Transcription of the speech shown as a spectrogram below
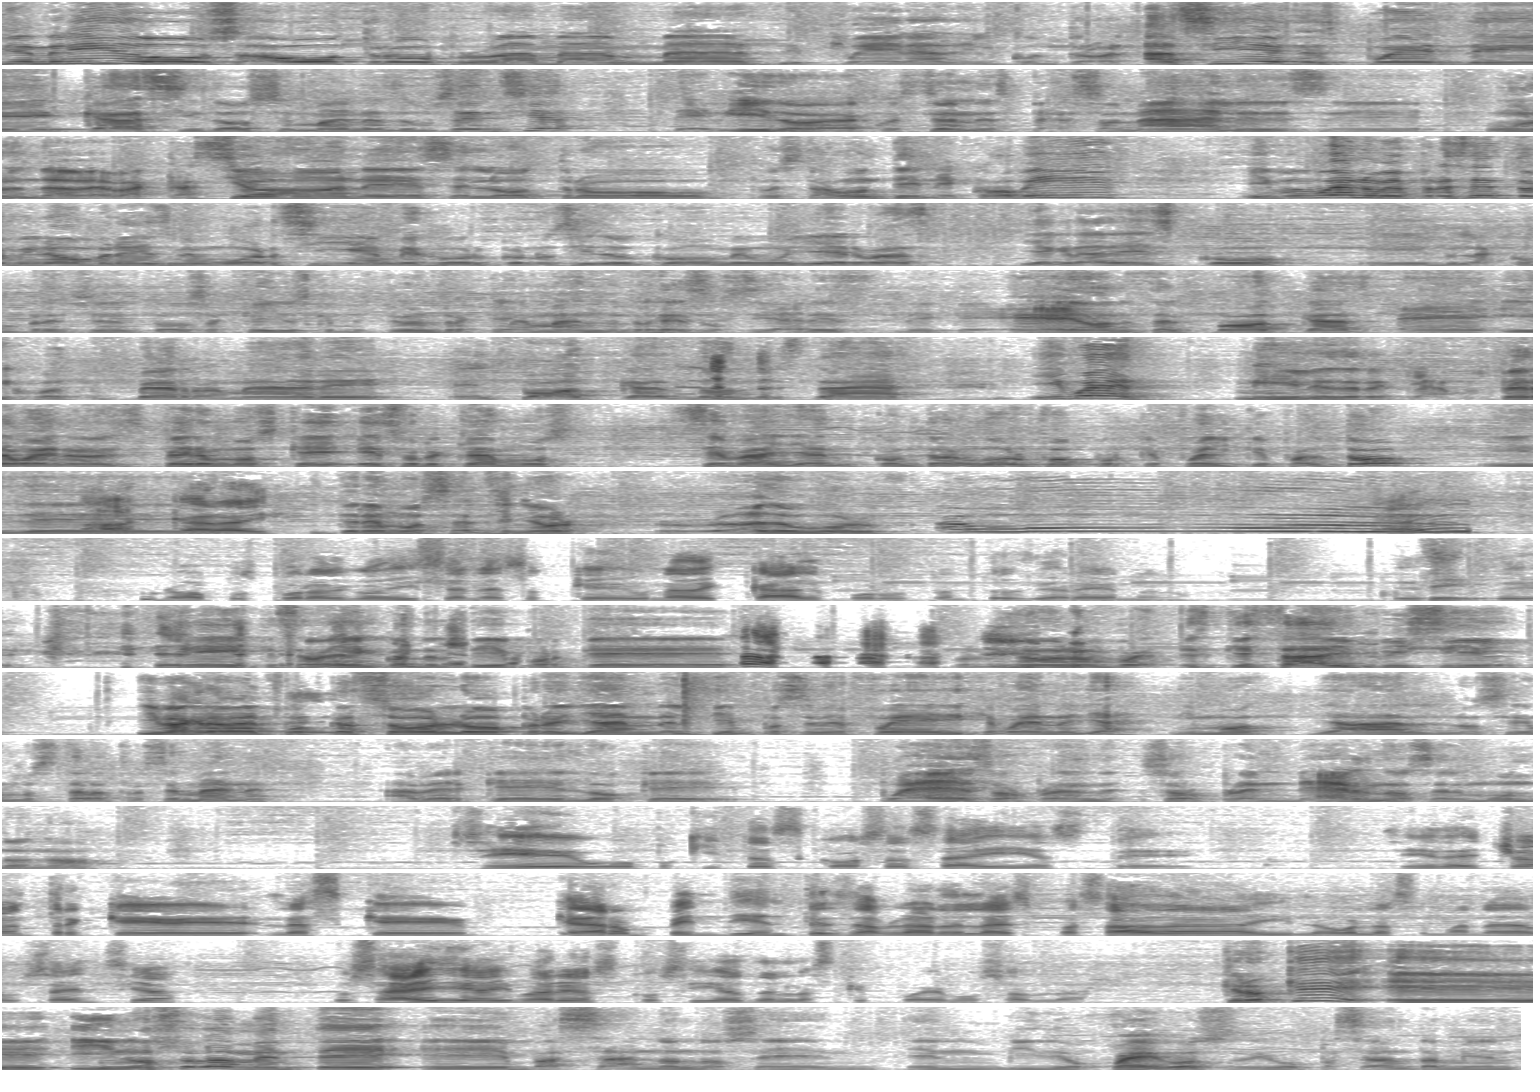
Bienvenidos a otro programa más de Fuera del Control. Así es, después de casi dos semanas de ausencia, debido a cuestiones personales, eh, uno andaba de vacaciones, el otro pues aún tiene COVID. Y pues bueno, me presento, mi nombre es Memo García, mejor conocido como Memo Hierbas, y agradezco eh, la comprensión de todos aquellos que me estuvieron reclamando en redes sociales de que, eh, ¿dónde está el podcast? Eh, hijo de tu perra madre, el podcast, ¿dónde está? Y bueno, miles de reclamos. Pero bueno, esperemos que esos reclamos se vayan contra Rodolfo porque fue el que faltó. Y de Ah, caray. y tenemos al señor Rodolfo. No, pues por algo dicen eso que una de cal por tantas de arena, ¿no? Este, Sí, que se vayan contra ti porque, porque no, no fue- es que estaba difícil. Iba a grabar el Sí. podcast solo, pero ya el tiempo se me fue y dije, bueno, ya, ni modo, ya nos iremos hasta la otra semana a ver qué es lo que puede sorprender- sorprendernos el mundo, ¿no? sí, hubo poquitas cosas ahí, este. Sí, de hecho, entre que las que quedaron pendientes de hablar de la vez pasada y luego la semana de ausencia, pues ahí hay varias cosillas de las que podemos hablar. Creo que, eh, y no solamente eh, basándonos en, en videojuegos, digo, pasaron también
